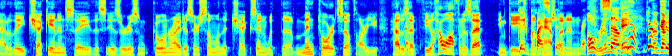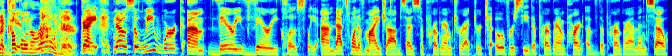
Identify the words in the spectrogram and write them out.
how do they check in and say this is or isn't going right? Is there someone that checks in with the mentor itself? Are you? How does that feel? How often does that engagement question. happen? And Right. oh, really? So, hey, yeah, you're I've gotten a couple here. in a row here. Right. No, so we work um, very, very closely. Um, that's one of my jobs as the program director to oversee the program part of the program. And so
